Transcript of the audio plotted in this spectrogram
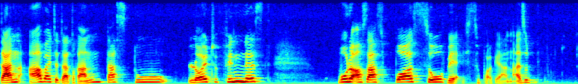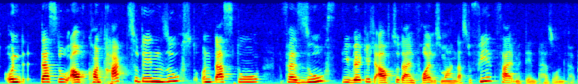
dann arbeite daran, dass du Leute findest, wo du auch sagst, boah, so wäre ich super gern. Also und dass du auch Kontakt zu denen suchst und dass du versuchst, die wirklich auch zu deinen Freunden zu machen, dass du viel Zeit mit den Personen verbringst.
